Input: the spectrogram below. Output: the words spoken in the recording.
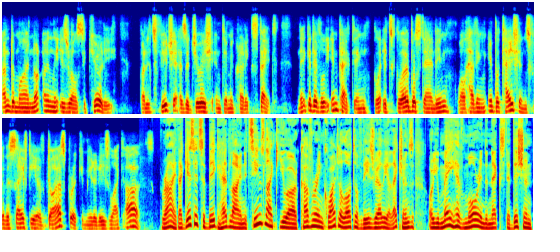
undermine not only Israel's security, but its future as a Jewish and democratic state negatively impacting its global standing while having implications for the safety of diaspora communities like ours. Right. I guess it's a big headline. It seems like you are covering quite a lot of the Israeli elections, or you may have more in the next edition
